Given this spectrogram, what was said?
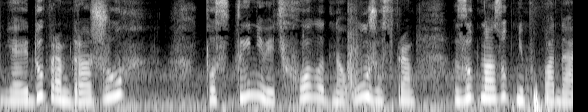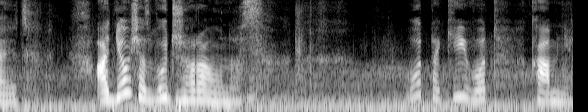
Я иду, прям дрожу. Пустыня ведь холодно, ужас, прям зуб на зуб не попадает. А днем сейчас будет жара у нас. Вот такие вот камни.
